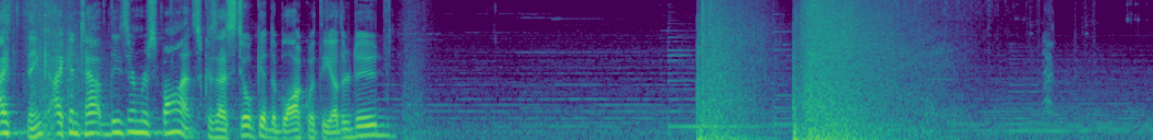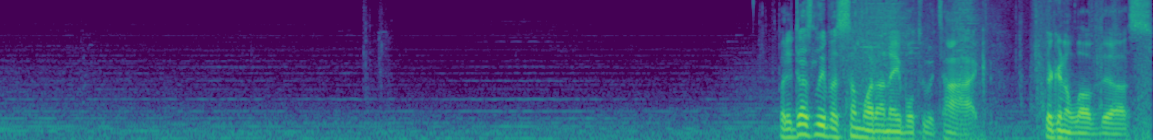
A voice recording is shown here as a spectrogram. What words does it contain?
I think I can tap these in response because I still get to block with the other dude. But it does leave us somewhat unable to attack. They're going to love this.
